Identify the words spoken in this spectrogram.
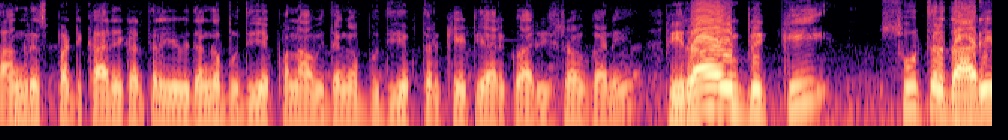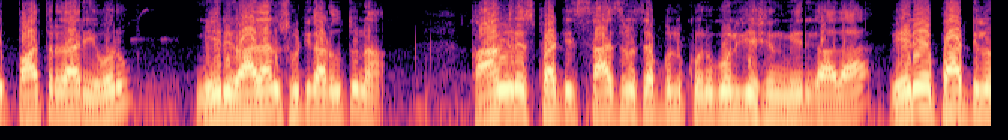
కాంగ్రెస్ పార్టీ కార్యకర్తలు ఏ విధంగా బుద్ధి చెప్పాలో ఆ విధంగా బుద్ధి చెప్తారు. కేటీఆర్కు హరీష్ రావు కానీ ఫిరాయింపుకి సూత్రధారి పాత్రధారి ఎవరు? మీరు కాదని సూటిగా అడుగుతున్నా. కాంగ్రెస్ పార్టీ శాసనసభ్యులు కొనుగోలు చేసింది మీరు కాదా? వేరే పార్టీలు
